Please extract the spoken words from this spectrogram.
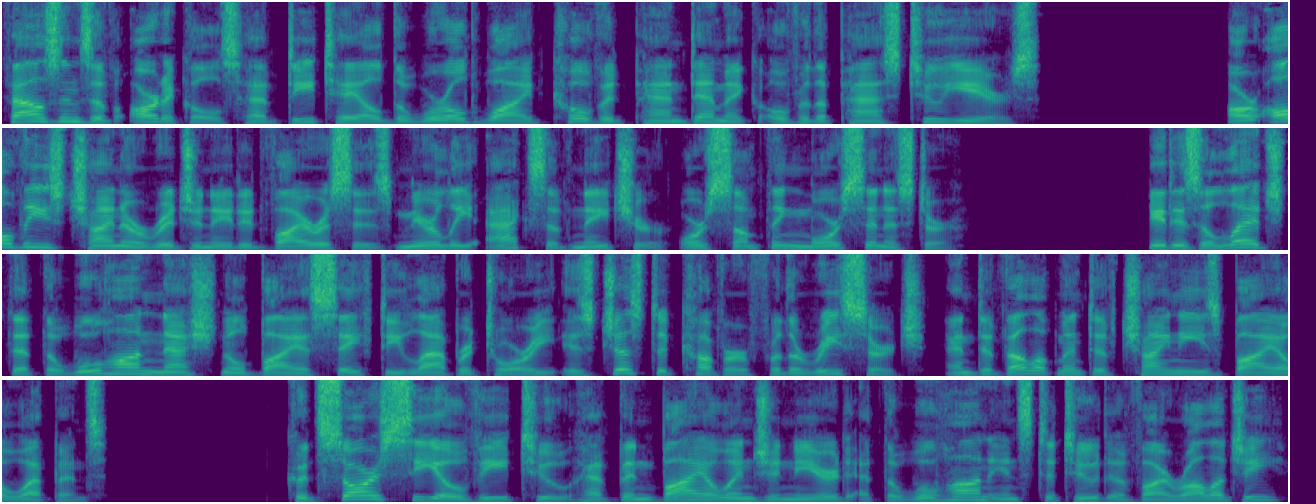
Thousands of articles have detailed the worldwide COVID pandemic over the past two years. Are all these China originated viruses merely acts of nature or something more sinister? It is alleged that the Wuhan National Biosafety Laboratory is just a cover for the research and development of Chinese bioweapons. Could SARS CoV 2 have been bioengineered at the Wuhan Institute of Virology?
